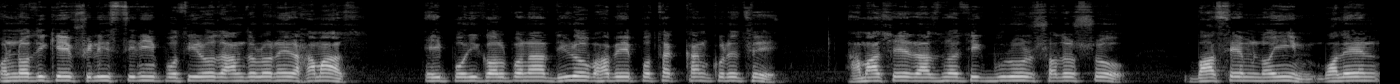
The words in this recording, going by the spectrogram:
অন্যদিকে ফিলিস্তিনি প্রতিরোধ আন্দোলনের হামাস এই পরিকল্পনা দৃঢ়ভাবে প্রত্যাখ্যান করেছে। হামাসের রাজনৈতিক ব্যুরোর সদস্য বাসেম নঈম বলেন,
